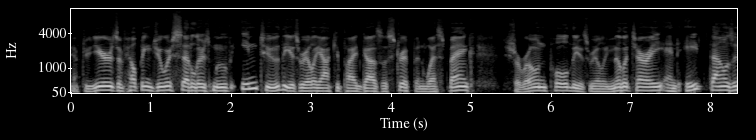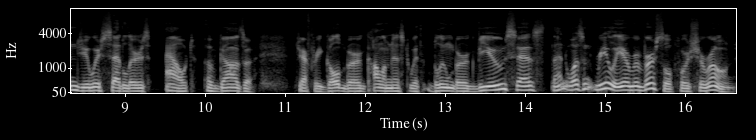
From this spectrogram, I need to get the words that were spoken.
After years of helping Jewish settlers move into the Israeli occupied Gaza Strip and West Bank, Sharon pulled the Israeli military and 8,000 Jewish settlers out of Gaza. Jeffrey Goldberg, columnist with Bloomberg View, says that wasn't really a reversal for Sharon.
